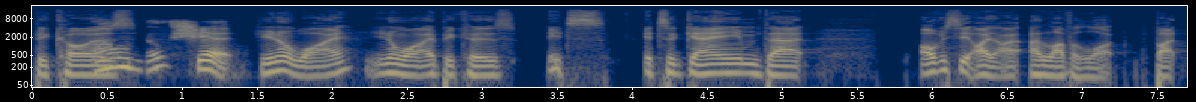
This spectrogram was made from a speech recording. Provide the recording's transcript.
because Oh no shit. You know why? You know why? Because it's it's a game that obviously I I, I love a lot, but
